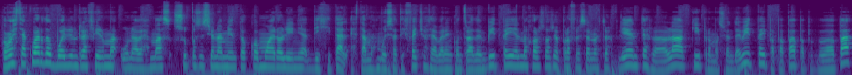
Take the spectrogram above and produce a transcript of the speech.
Con este acuerdo, Vueling reafirma una vez más su posicionamiento como aerolínea digital. Estamos muy satisfechos de haber encontrado en BitPay el mejor socio para ofrecer a nuestros clientes, bla bla bla, aquí promoción de BitPay, pa pa pa pa pa pa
